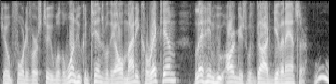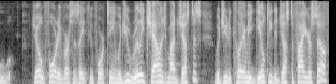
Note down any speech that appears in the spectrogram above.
Job 40, verse 2. Will the one who contends with the Almighty correct him? Let him who argues with God give an answer. Ooh. Job 40, verses 8 through 14. Would you really challenge my justice? Would you declare me guilty to justify yourself?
